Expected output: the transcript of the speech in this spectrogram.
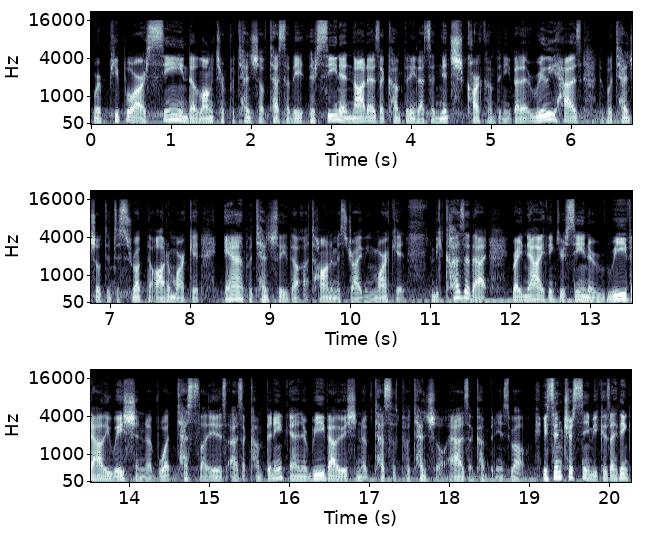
where people are seeing the long term potential of Tesla. They, they're seeing it not as a company that's a niche car company, but it really has the potential to disrupt the auto market and potentially the autonomous driving market. And because of that, right now, I think you're seeing a revaluation of what Tesla is as a company and a revaluation of Tesla's potential as a company as well. It's interesting because I think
